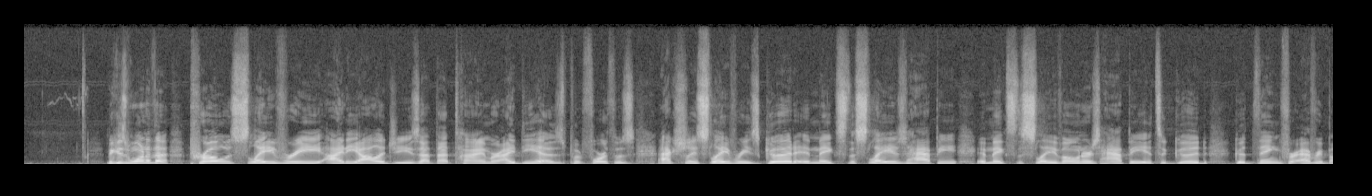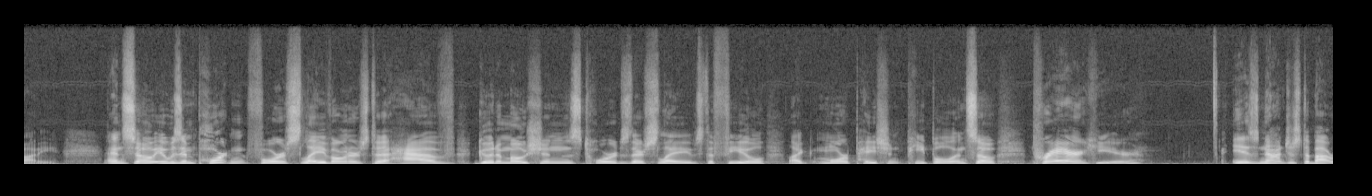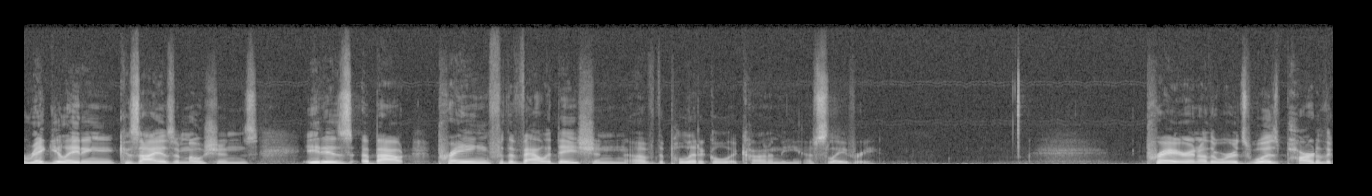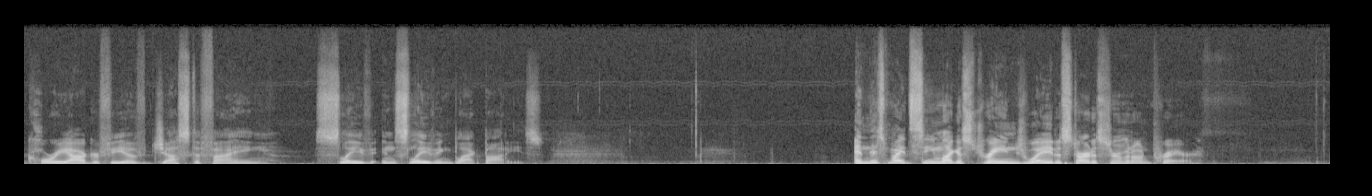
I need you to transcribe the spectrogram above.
Because one of the pro slavery ideologies at that time, or ideas put forth, was actually slavery is good. It makes the slaves happy, it makes the slave owners happy. It's a good, good thing for everybody. And so it was important for slave owners to have good emotions towards their slaves, to feel like more patient people. And so prayer here is not just about regulating Keziah's emotions, it is about praying for the validation of the political economy of slavery. Prayer, in other words, was part of the choreography of justifying slave enslaving black bodies. And this might seem like a strange way to start a sermon on prayer.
